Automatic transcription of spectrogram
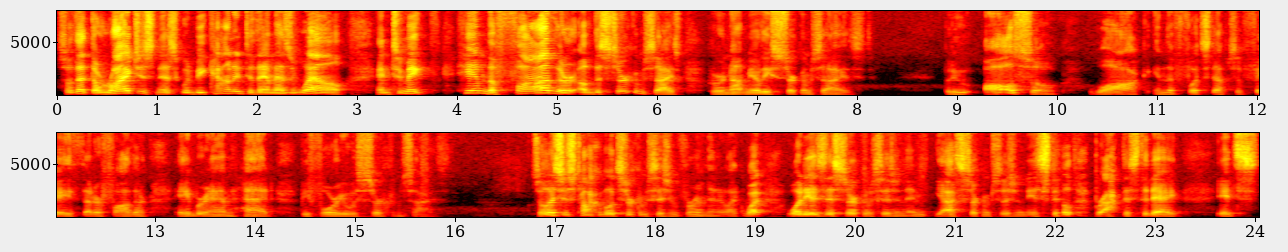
so that the righteousness would be counted to them as well, and to make him the father of the circumcised who are not merely circumcised, but who also walk in the footsteps of faith that our father Abraham had before he was circumcised. So let's just talk about circumcision for a minute. Like what what is this circumcision? And yes, circumcision is still practiced today. It's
